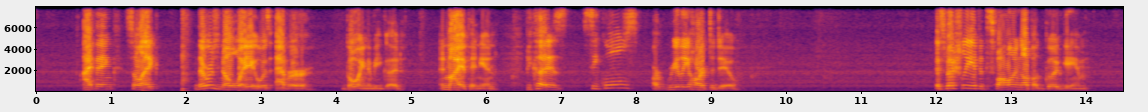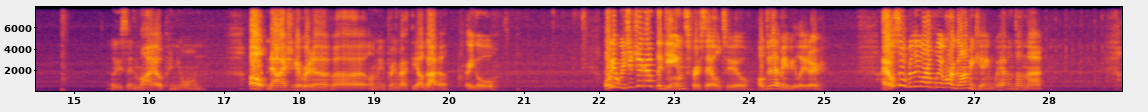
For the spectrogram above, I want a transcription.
I think. So, like, there was no way it was ever going to be good, in my opinion. Because sequels are really hard to do. Especially if it's following up a good game. At least in my opinion. Oh, now I should get rid of, uh, let me bring back the Elgato. There you go. Oh yeah, we should check out the games for sale too. I'll do that maybe later. I also really want to play Origami King. We haven't done that.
